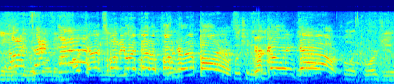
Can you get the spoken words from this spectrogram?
Go red and Our tax money! Our tax money right there to fund your empires! Push it You're going down! Pull it towards you.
